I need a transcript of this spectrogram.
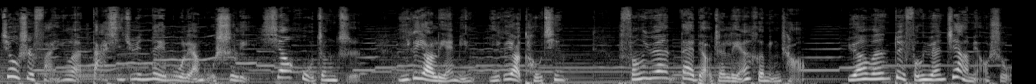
就是反映了大西军内部两股势力相互争执，一个要联名，一个要投清。冯渊代表着联合明朝。原文对冯渊这样描述：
